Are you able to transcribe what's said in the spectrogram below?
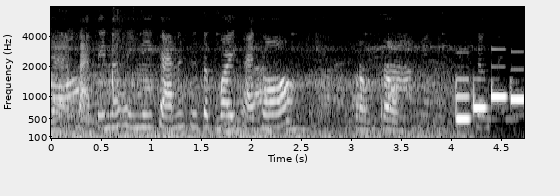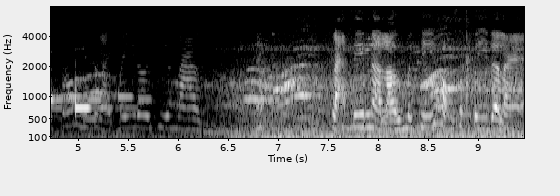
ចាផ្លាទីននៅហេងនេះកាលហ្នឹងគឺទឹក3ខ្សែកប្រុសប្រុសចឹងខ្សែកប្រុសមានតម្លៃ300ជាងឡើងផ្លាទីនឥឡូវមួយជី62ដុល្លារ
